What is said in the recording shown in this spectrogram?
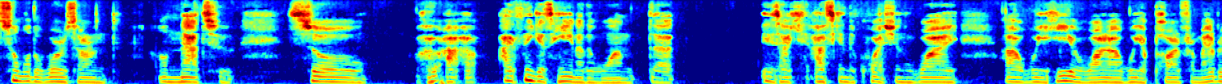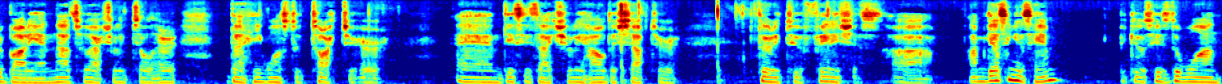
some of the words aren't on Natsu, so I, I think it's Hina the one that is asking the question why are we here? Why are we apart from everybody? And Natsu actually tell her that he wants to talk to her. And this is actually how the chapter 32 finishes. Uh, I'm guessing it's him because he's the one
